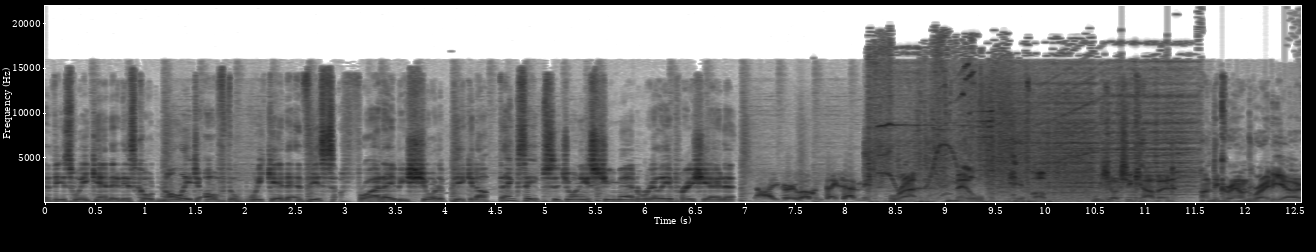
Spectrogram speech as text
this weekend. It is called Knowledge of the Wicked this Friday. Be sure to pick it up. Thanks heaps for joining us, Stui, man. Really appreciate it. Uh, you're very welcome. Thanks for having me. Rap, metal, hip hop, we got you covered. Underground Radio.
